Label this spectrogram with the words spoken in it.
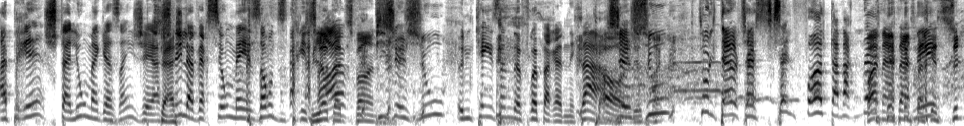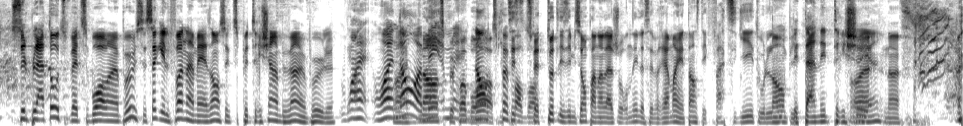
après, je suis allé au magasin, j'ai acheté acheté- la version maison du tricheur. Puis là, t'as du fun. Puis je joue une quinzaine de fois par année. Ah, je joue tout le temps. C'est le fun, tabarnak! Ouais, mais attends, c'est parce que sur, sur le plateau, tu peux-tu boire un peu? C'est ça qui est le fun à la maison, c'est que tu peux tricher en buvant un peu, là. Ouais, ouais, non, non, mais, tu peux mais- pas boire. Non, tu Puis, peux sais, pas si boire. Tu fais toutes les émissions pendant la journée, là, c'est vraiment intense. T'es fatigué tout le long. T'es Puis tanné de tricher, Ouais, hein? non.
